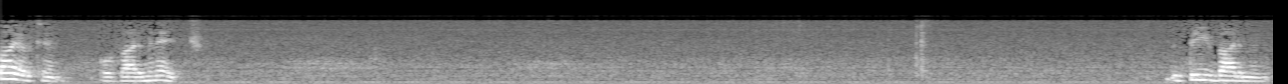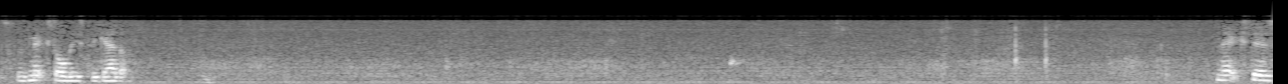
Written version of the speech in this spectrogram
biotin or vitamin H. The B vitamins, we've mixed all these together. Next is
